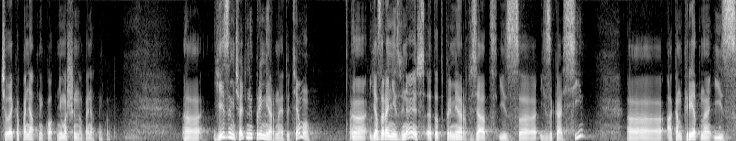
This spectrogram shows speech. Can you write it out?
человекопонятный код, не машинопонятный код. Э, есть замечательный пример на эту тему. Э, я заранее извиняюсь, этот пример взят из языка C, а конкретно из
